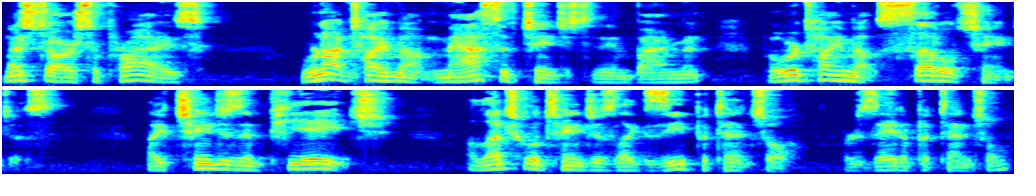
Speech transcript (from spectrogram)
Much to our surprise, we're not talking about massive changes to the environment, but we're talking about subtle changes, like changes in pH, electrical changes like Z potential or zeta potential,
